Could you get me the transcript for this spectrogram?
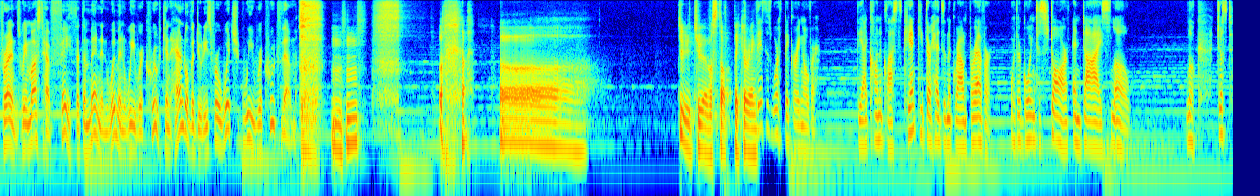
Friends, we must have faith that the men and women we recruit can handle the duties for which we recruit them. Mm-hmm. uh... Did you ever stop bickering? This is worth bickering over. The iconoclasts can't keep their heads in the ground forever, or they're going to starve and die slow. Look, just...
